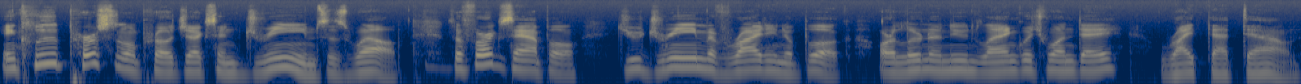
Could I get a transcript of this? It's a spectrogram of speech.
Include personal projects and dreams as well. Mm-hmm. So, for example, do you dream of writing a book or learn a new language one day? Write that down.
